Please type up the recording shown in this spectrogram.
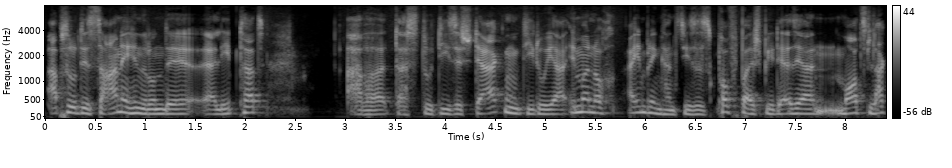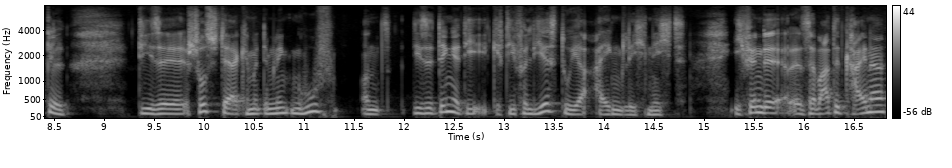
absolute Sahne-Hinrunde erlebt hat. Aber dass du diese Stärken, die du ja immer noch einbringen kannst, dieses Kopfballspiel, der ist ja ein Mordslackel, diese Schussstärke mit dem linken Huf und diese Dinge, die, die verlierst du ja eigentlich nicht. Ich finde, es erwartet keiner,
